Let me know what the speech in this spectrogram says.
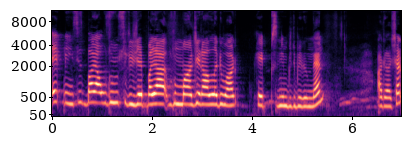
etmeyin siz bayağı uzun sürecek. Bayağı uzun maceraları var. Hepsinin birbirinden. Arkadaşlar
